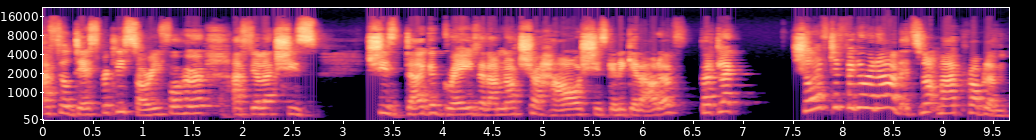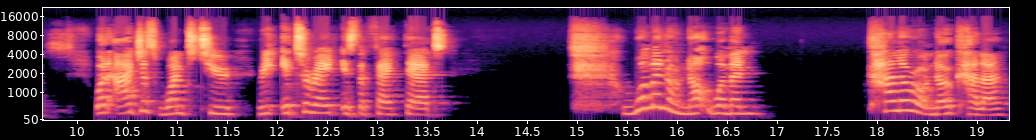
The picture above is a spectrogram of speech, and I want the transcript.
I feel desperately sorry for her. I feel like she's, she's dug a grave that I'm not sure how she's going to get out of, but like she'll have to figure it out. It's not my problem. What I just want to reiterate is the fact that woman or not woman, color or no color,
